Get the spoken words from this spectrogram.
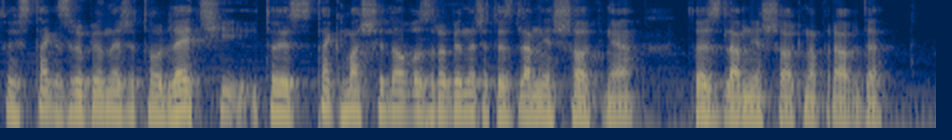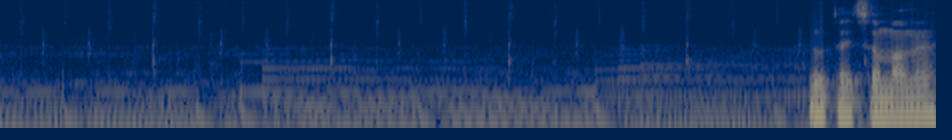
To jest tak zrobione, że to leci i to jest tak maszynowo zrobione, że to jest dla mnie szok, nie? To jest dla mnie szok, naprawdę. Tutaj co mamy?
